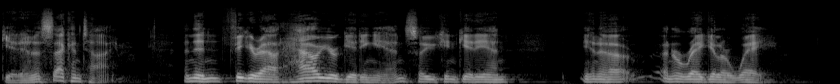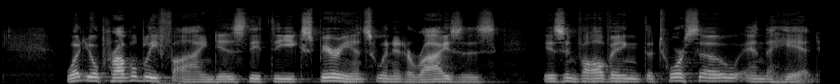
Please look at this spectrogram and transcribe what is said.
get in a second time, and then figure out how you're getting in so you can get in in a, in a regular way what you'll probably find is that the experience when it arises is involving the torso and the head,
